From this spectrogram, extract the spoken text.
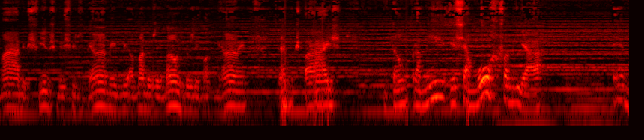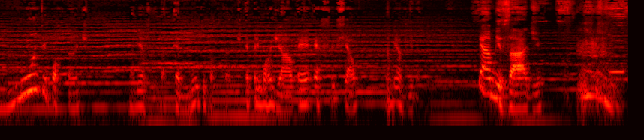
Amar meus filhos, meus filhos me amem, amar meus irmãos, meus irmãos me amem, né? meus pais. Então, para mim, esse amor familiar é muito importante na minha vida. É muito importante, é primordial, é essencial na minha vida. E a amizade.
